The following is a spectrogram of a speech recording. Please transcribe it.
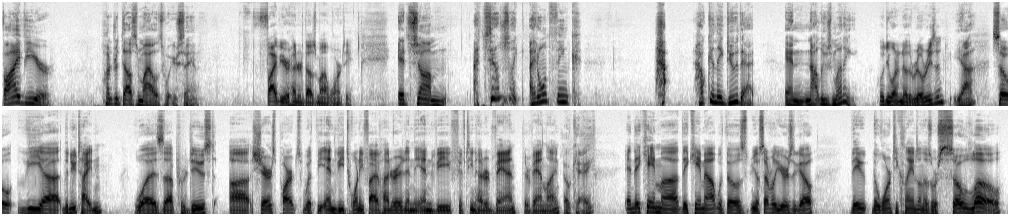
five year, hundred thousand mile is what you're saying. Five year, hundred thousand mile warranty. It's um, it sounds like I don't think. How, how can they do that and not lose money? Well, do you want to know the real reason? Yeah. So the uh, the new Titan was uh, produced uh, shares parts with the NV 2500 and the NV 1500 van, their van line, Okay. and they came uh, they came out with those you know several years ago. They the warranty claims on those were so low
